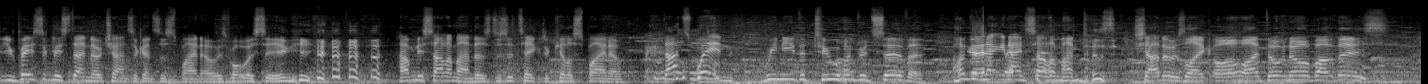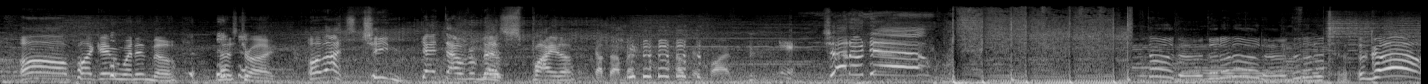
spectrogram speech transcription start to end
you basically stand no chance against a Spino is what we're seeing here. How many salamanders does it take to kill a Spino? That's when we need the 200 server. 199 salamanders. Shadow's like, oh, I don't know about this. Oh, Plague Gaming went in though. Let's try. Oh, that's cheating. Get down from there, spider. Got that, it. Okay, fine. Shadow, no! Go!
